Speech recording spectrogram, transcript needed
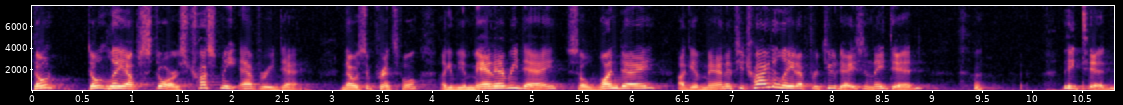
Don't, don't lay up stores. Trust me every day. And that was the principle. I'll give you a man every day. So one day, I'll give man. If you try to lay it up for two days, and they did, they did,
